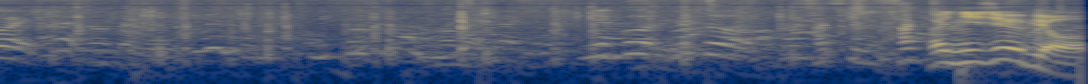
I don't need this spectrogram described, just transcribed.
肉、味噌。さっきさっきはい20秒。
